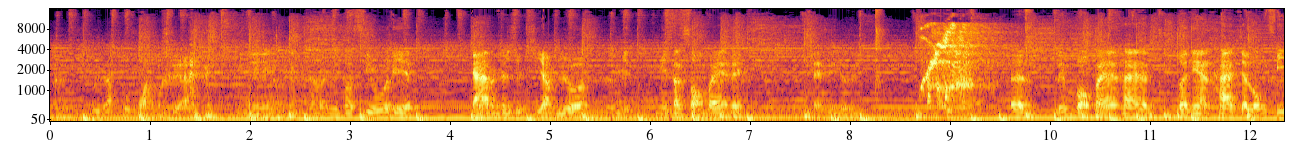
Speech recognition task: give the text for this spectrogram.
มันมีคุยรับตัวขวานมะเขือเนี่ยมันมีตัวซิลเดียดการ์ดมันก็เขียวๆอยู่ มีมีตั้งสองใบให้ได้แต่ดีดูดิเออลืมบอกไปนะถ้าตัวเนี้ยถ้าจะลงฟรี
